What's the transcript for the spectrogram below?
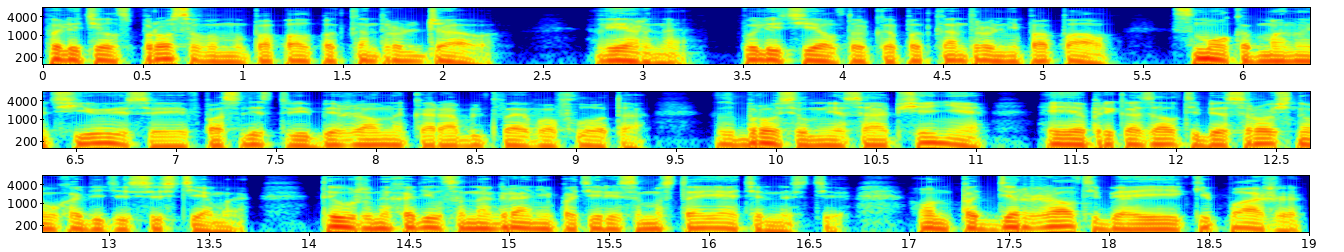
Полетел с Просовым и попал под контроль Джао. Верно. Полетел, только под контроль не попал. Смог обмануть Сьюиса и впоследствии бежал на корабль твоего флота. Сбросил мне сообщение, и я приказал тебе срочно уходить из системы. Ты уже находился на грани потери самостоятельности. Он поддержал тебя и экипажа.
